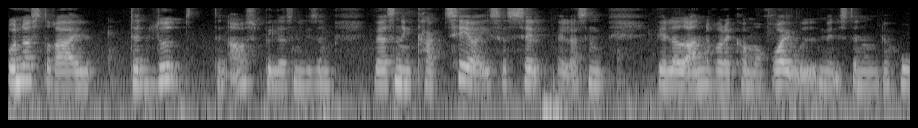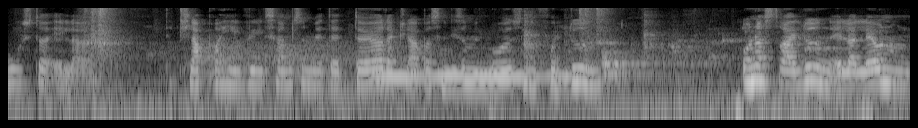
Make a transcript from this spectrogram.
understrege den lyd, den afspiller, sådan ligesom være sådan en karakter i sig selv, eller sådan, vi har lavet andre, hvor der kommer røg ud, mens der er nogen, der hoster, eller klapper helt vildt, samtidig med, at der er døre, der klapper, sådan ligesom en måde sådan at få lyden, understrege lyden, eller lave nogle,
